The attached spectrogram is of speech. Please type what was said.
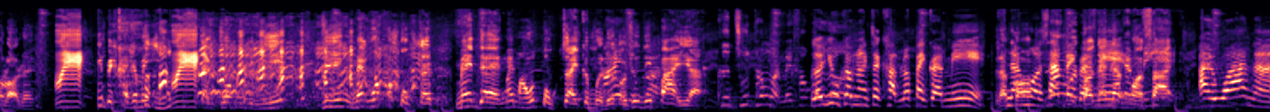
ตลอดเลยนี่เป็นใครก็ไม่อีแต่งตัวเป็นอย่างนี้จริงแม่อ้วนเขาตกใจแม่แดงแม่เมาตกใจกันเหมือนเลยตอนชุดที่ไปอะ คือชุดทั้งหมดไม่เข้ากันแล้วอยู่กำลังจะขับรถไปแกรมมี่แล้วก็นั่งมอเตอร์ไซค์ไปแกตรอนมนั้นมี่นั่งมอไซค์ ไอว่านะ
